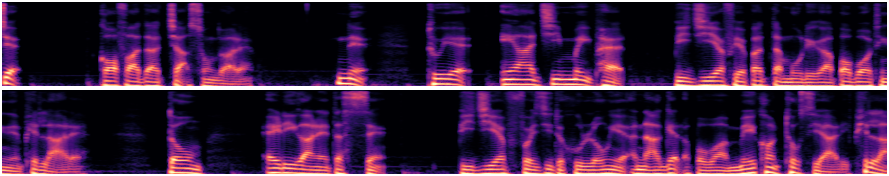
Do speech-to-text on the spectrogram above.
ကျက် Godfather ကြဆုံးသွားတယ်နှစ်သူရဲ့အင်အားကြီးမိတ်ဖက် BGF ရဲ့ပတ်သက်မှုတွေကပေါ်ပေါ်ထင်ထင်ဖြစ်လာတယ်သုံးအဲ့ဒီကနေတစ်ဆင့် BGF ဖွဲ့စည်းတစ်ခုလုံးရဲ့အနာဂတ်အပေါ်မှာမေးခွန်းထုတ်စရာတွေဖြစ်လာ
